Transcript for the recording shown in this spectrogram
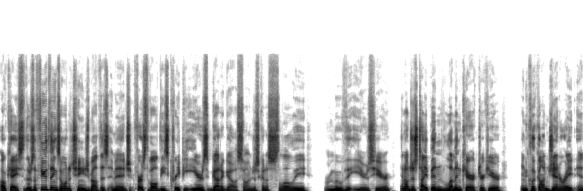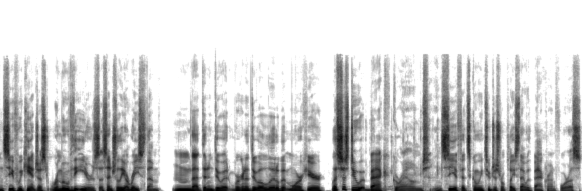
Okay, so there's a few things I want to change about this image. First of all, these creepy ears gotta go. So I'm just going to slowly remove the ears here. And I'll just type in lemon character here and click on generate and see if we can't just remove the ears, essentially erase them. Mm, that didn't do it. We're going to do a little bit more here. Let's just do background and see if it's going to just replace that with background for us.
